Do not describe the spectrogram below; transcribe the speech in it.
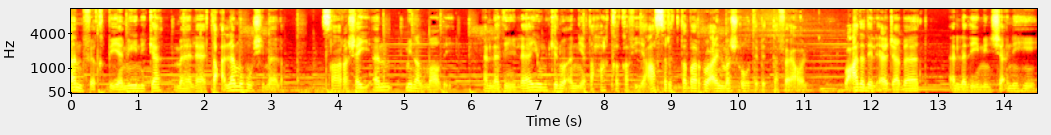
أنفق بيمينك ما لا تعلمه شمالك. صار شيئا من الماضي الذي لا يمكن أن يتحقق في عصر التبرع المشروط بالتفاعل وعدد الإعجابات الذي من شأنه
